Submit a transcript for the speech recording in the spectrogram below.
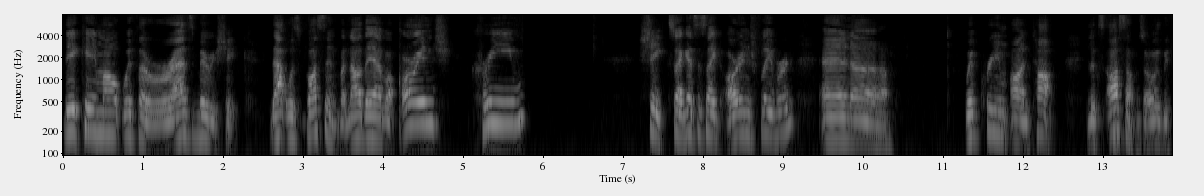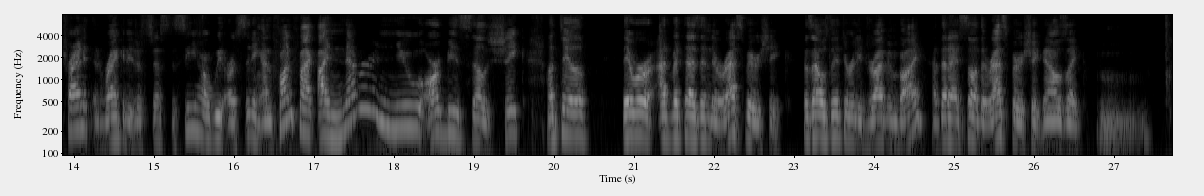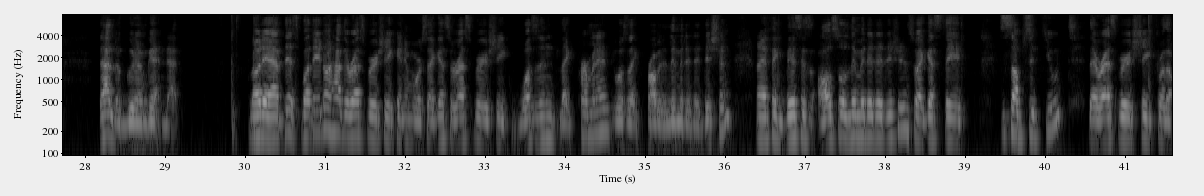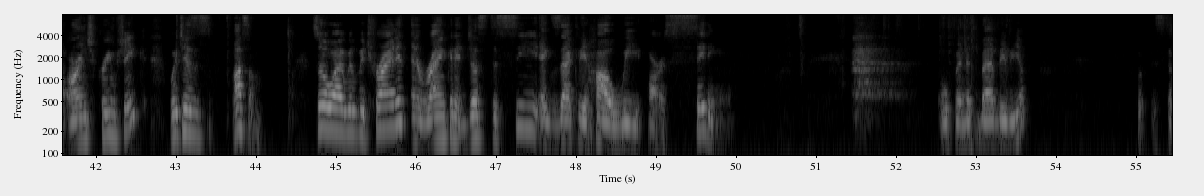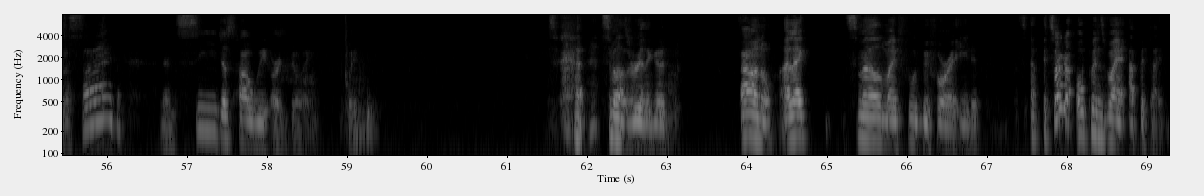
they came out with a raspberry shake. That was bussin', but now they have an orange cream shake. So I guess it's like orange flavored and uh, whipped cream on top. Looks awesome. So I will be trying it and ranking it just, just to see how we are sitting. And fun fact, I never knew Arby's sells shake until they were advertising the raspberry shake. Because I was literally driving by and then I saw the raspberry shake and I was like, hmm, that look good. I'm getting that. No, they have this, but they don't have the raspberry shake anymore. So I guess the raspberry shake wasn't like permanent. It was like probably limited edition. And I think this is also limited edition. So I guess they substitute the raspberry shake for the orange cream shake, which is awesome. So I will be trying it and ranking it just to see exactly how we are sitting. Open this bad baby up. Put this to the side. Then see just how we are doing. Wait. smells really good. I don't know. I like smell my food before I eat it. It sort of opens my appetite.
